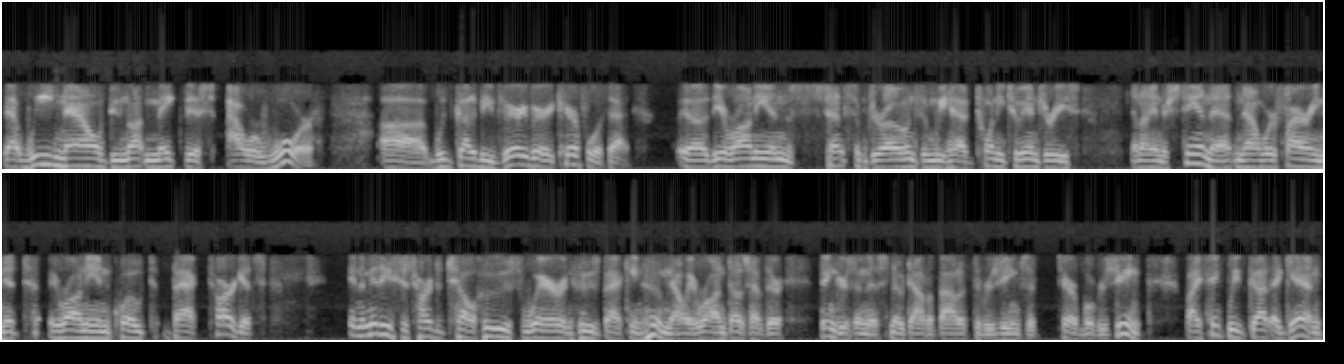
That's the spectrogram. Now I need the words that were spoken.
that we now do not make this our war. Uh, we've got to be very, very careful with that. Uh, the Iranians sent some drones and we had 22 injuries, and I understand that. Now we're firing at Iranian, quote, back targets. In the Mideast, it's hard to tell who's where and who's backing whom. Now, Iran does have their fingers in this, no doubt about it. The regime's a terrible regime. But I think we've got, again,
